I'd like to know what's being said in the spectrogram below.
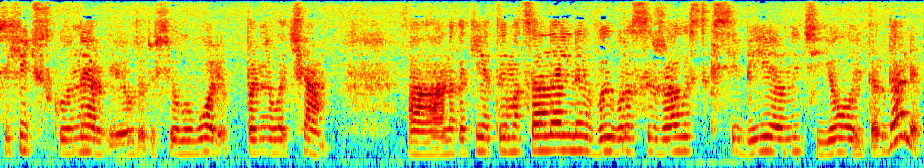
психическую энергию, вот эту силу воли по мелочам, а, на какие-то эмоциональные выбросы, жалость к себе, нытье и так далее,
